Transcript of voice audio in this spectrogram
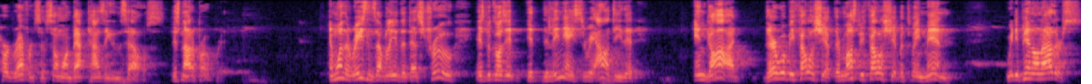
heard reference of someone baptizing themselves. It's not appropriate. And one of the reasons I believe that that's true is because it, it delineates the reality that in God, there will be fellowship. There must be fellowship between men. We depend on others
